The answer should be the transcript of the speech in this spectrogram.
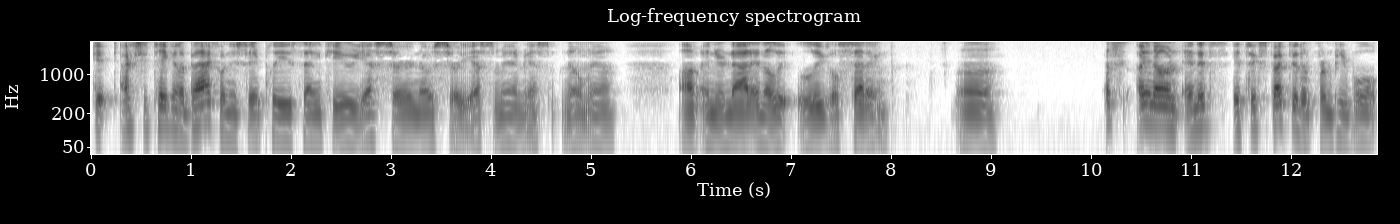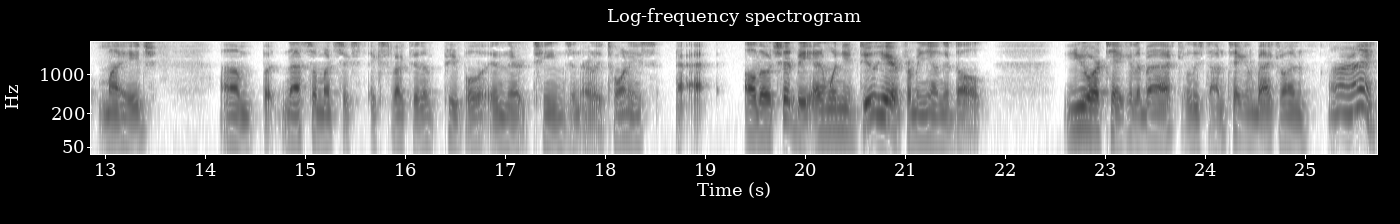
get actually taken aback when you say, please, thank you, yes, sir, no, sir, yes, ma'am, yes, no, ma'am. Um, and you're not in a legal setting. Uh, that's you know, and, it's it's expected from people my age, um, but not so much ex- expected of people in their teens and early twenties. Although it should be, and when you do hear it from a young adult, you are taken aback. At least I'm taken aback. On all right,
